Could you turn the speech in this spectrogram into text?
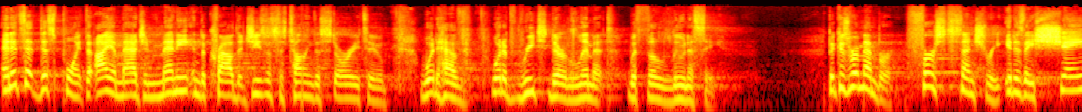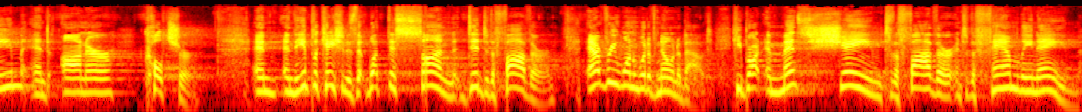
And it's at this point that I imagine many in the crowd that Jesus is telling this story to would have, would have reached their limit with the lunacy. Because remember, first century, it is a shame and honor culture. And, and the implication is that what this son did to the father, everyone would have known about. He brought immense shame to the father and to the family name.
